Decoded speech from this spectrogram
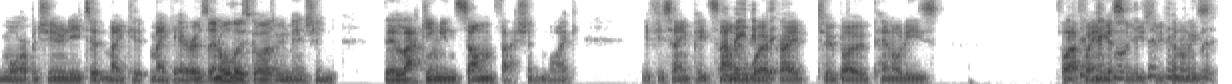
more opportunity to make it make errors. And all those guys we mentioned, they're lacking in some fashion. Like if you're saying Pete I Salmon, mean, work they- rate, Tupou, penalties, If they're Flafuengus, people- it if used to be penalties.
